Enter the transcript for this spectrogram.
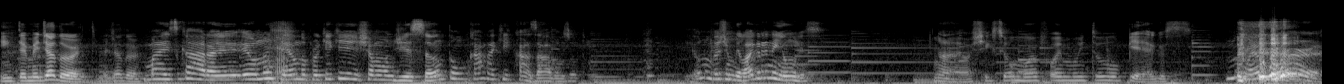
Intermediador, intermediador. Mas, cara, eu não entendo por que, que chamam de santo um cara que casava os outros. Eu não vejo milagre nenhum nisso. Ah, eu achei que seu humor foi muito piegas. Não é amor.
